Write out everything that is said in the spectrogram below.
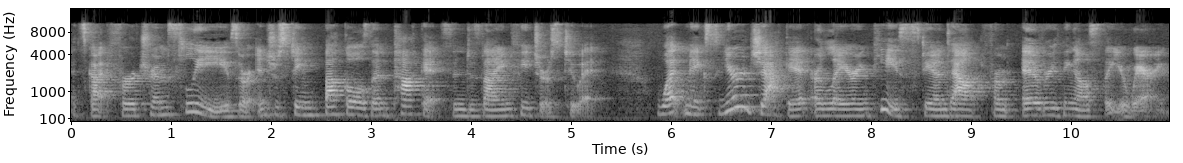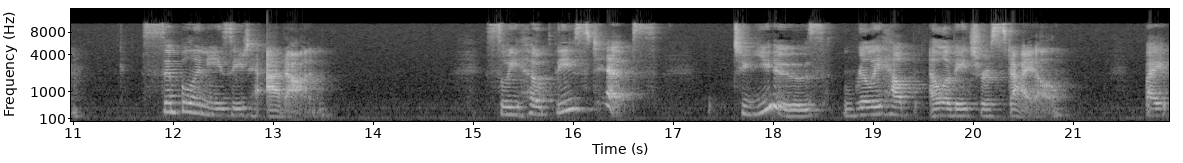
It's got fur trimmed sleeves or interesting buckles and pockets and design features to it. What makes your jacket or layering piece stand out from everything else that you're wearing? Simple and easy to add on. So we hope these tips to use really help elevate your style by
